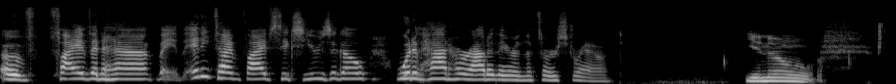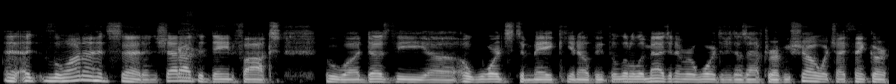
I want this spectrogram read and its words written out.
of five and a half, anytime five, six years ago, would have had her out of there in the first round. You know, uh, uh, Luana had said, and shout out to Dane Fox, who uh, does the uh, awards to make, you know, the, the little imaginary awards that he does after every show, which I think are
